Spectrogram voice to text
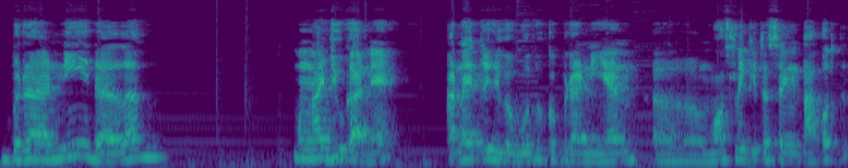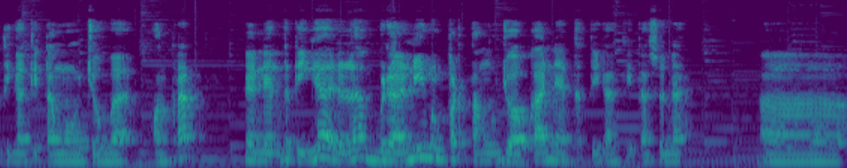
berani dalam mengajukannya, karena itu juga butuh keberanian. Uh, mostly kita sering takut ketika kita mau coba kontrak. Dan yang ketiga adalah berani mempertanggungjawabkannya ketika kita sudah uh,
